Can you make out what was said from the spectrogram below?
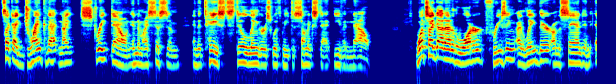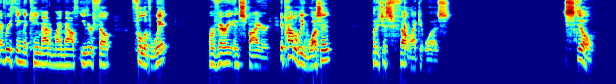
It's like I drank that night straight down into my system, and the taste still lingers with me to some extent, even now. Once I got out of the water, freezing, I laid there on the sand, and everything that came out of my mouth either felt full of wit or very inspired. It probably wasn't, but it just felt like it was. Still,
